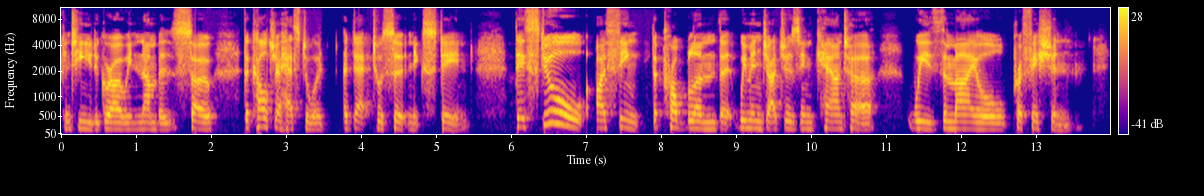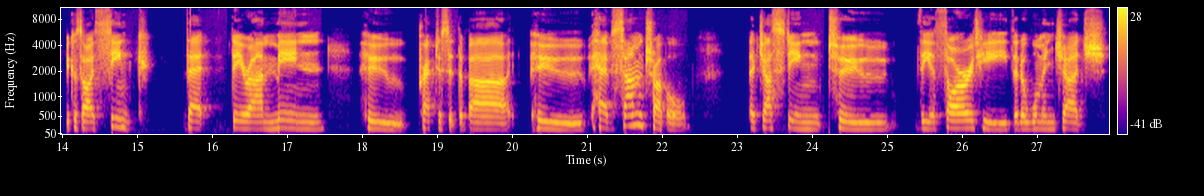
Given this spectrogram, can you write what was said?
continue to grow in numbers. So the culture has to adapt to a certain extent. There's still, I think, the problem that women judges encounter with the male profession, because I think that there are men who practice at the bar who have some trouble adjusting to the authority that a woman judge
